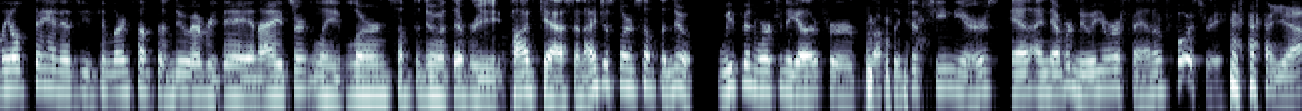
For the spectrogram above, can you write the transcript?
the old saying is you can learn something new every day. And I certainly learn something new with every podcast. And I just learned something new. We've been working together for roughly 15 years, and I never knew you were a fan of poetry. yeah,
